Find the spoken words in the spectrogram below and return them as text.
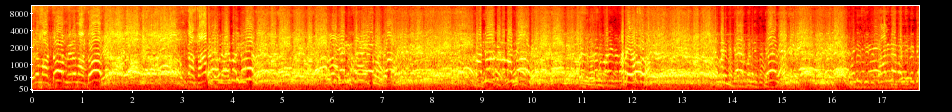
விடமாட்டோம் விடமாட்டோம். விடமாட்டோம் மு க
